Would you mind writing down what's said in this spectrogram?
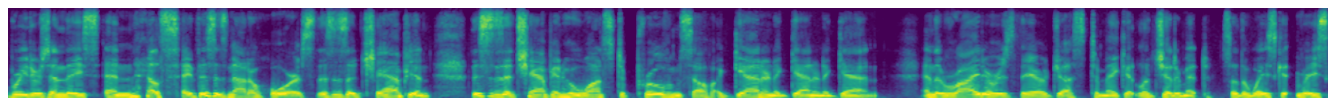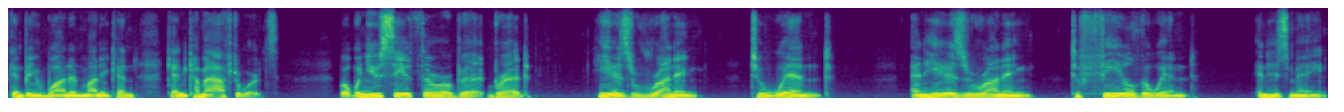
breeders and they and they'll say this is not a horse. This is a champion. This is a champion who wants to prove himself again and again and again and the rider is there just to make it legitimate so the race, can be won and money can, can come afterwards. But when you see a thoroughbred, he is running to wind and he is running to feel the wind in his mane,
